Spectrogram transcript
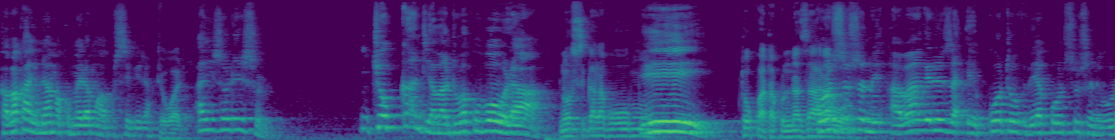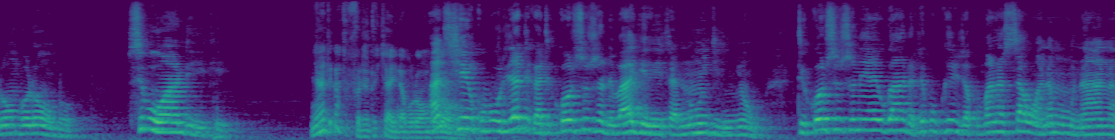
kabaka alina amakomera mwakusibira isolation. Kyokka nti abantu bakuboola. N'osigala bwomu. Eh. tokwata ku nazaalawo constitution abangereza a court of their constitution bulombolombo. Si buwandiike nyanti katufe tetukyalina anti bulongolo kyekubuulira nti kati constitution bagireeta nungi nnyo. Ti constitution ya uganda tekukkiriza kumala ssaawa ana mu munaana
